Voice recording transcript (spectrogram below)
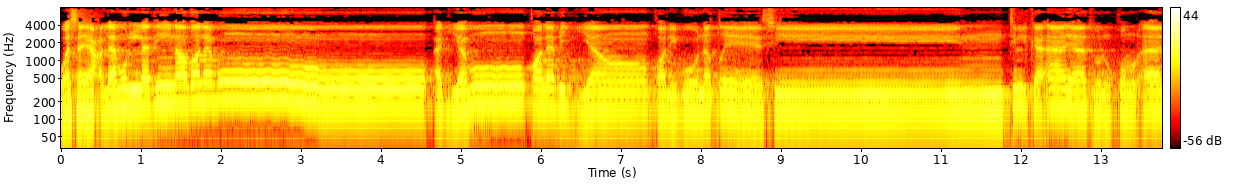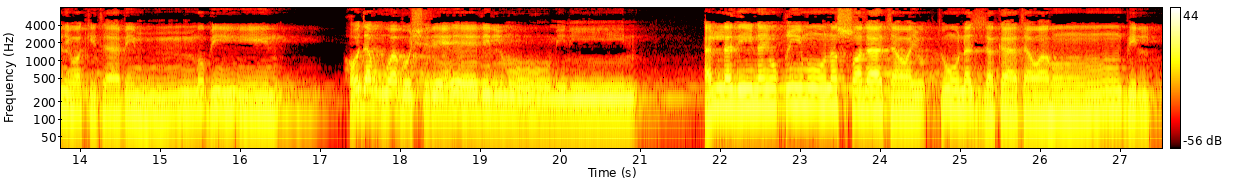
وسيعلم الذين ظلموا أي منقلب ينقلبون طيسين. تلك آيات القرآن وكتاب مبين. هدى وبشر للمؤمنين. الذين يقيمون الصلاة ويؤتون الزكاة وهم بالآخرة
